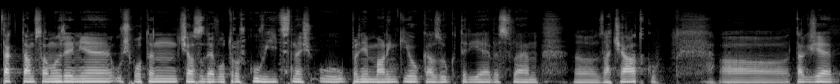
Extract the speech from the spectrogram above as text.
tak tam samozřejmě už o ten čas jde o trošku víc, než u úplně malinkého kazu, který je ve svém uh, začátku. Uh, takže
